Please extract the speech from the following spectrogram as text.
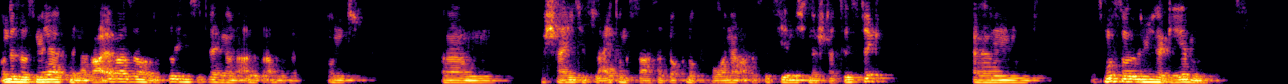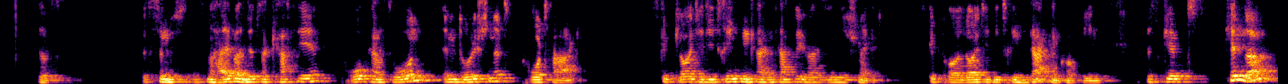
Und das ist mehr als Mineralwasser und Erfrischungsgetränke und alles andere. Und ähm, wahrscheinlich ist Leitungswasser doch noch vorne, aber es ist hier nicht in der Statistik. Ähm, das muss man sich ergeben. Das ist ein, ist ein halber Liter Kaffee pro Person im Durchschnitt pro Tag. Es gibt Leute, die trinken keinen Kaffee, weil es ihnen nicht schmeckt. Es gibt Leute, die trinken gar kein Koffein. Es gibt Kinder,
